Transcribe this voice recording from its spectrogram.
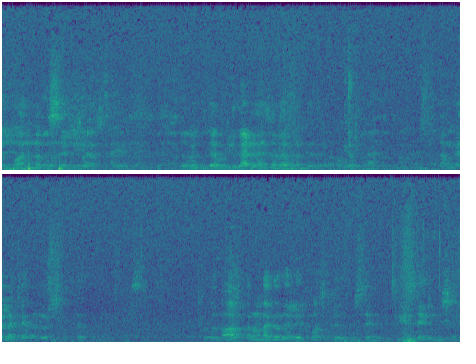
ಜಪಾನ್ ಅದು ಉದ್ಘಾಟನೆ ಸಲ ಬಂದಿದ್ರು ನಮಗೆಲ್ಲ ಕ್ಯಾಲೆಂಡರ್ ಸಿಗ್ತದೆ ಅದು ನಾರ್ತ್ ಕರ್ನಾಟಕದಲ್ಲಿ first mission side mission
